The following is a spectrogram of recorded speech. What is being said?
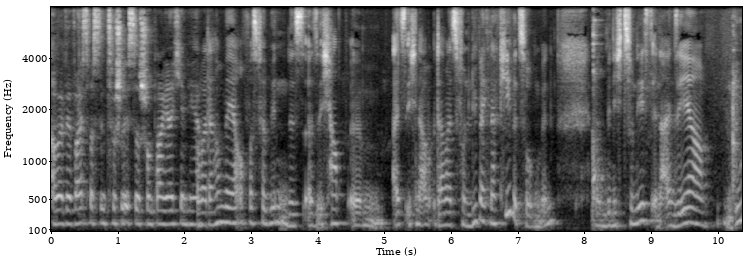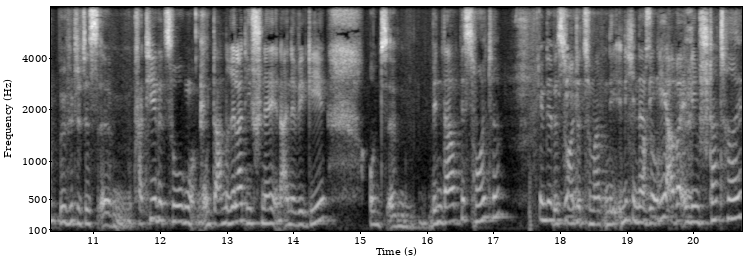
Aber wer weiß, was inzwischen ist, das ist schon ein paar Jährchen her. Aber da haben wir ja auch was Verbindendes. Also ich habe, ähm, als ich damals von Lübeck nach Kiel gezogen bin, ähm, bin ich zunächst in ein sehr gut behütetes ähm, Quartier gezogen und dann relativ schnell in eine WG und ähm, bin da bis heute. Bis WG? heute zu meinem, nee, nicht in der so. Mhm. WG, aber in dem Stadtteil,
